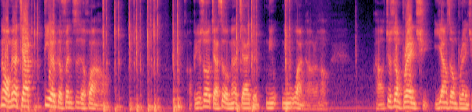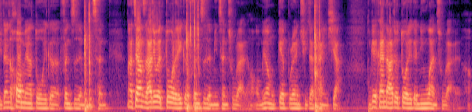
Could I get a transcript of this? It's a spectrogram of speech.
那我们要加第二个分支的话哈。比如说，假设我们要加一个 new new one 好了哈，好，就是用 branch 一样是用 branch，但是后面要多一个分支的名称，那这样子它就会多了一个分支的名称出来了哈。我们用 get branch 再看一下，你可以看到它就多了一个 new one 出来了哈。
